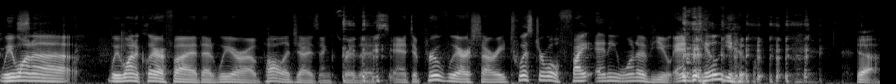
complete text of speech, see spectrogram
we want to we want to clarify that we are apologizing for this and to prove we are sorry, Twister will fight any one of you and kill you. Yeah,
